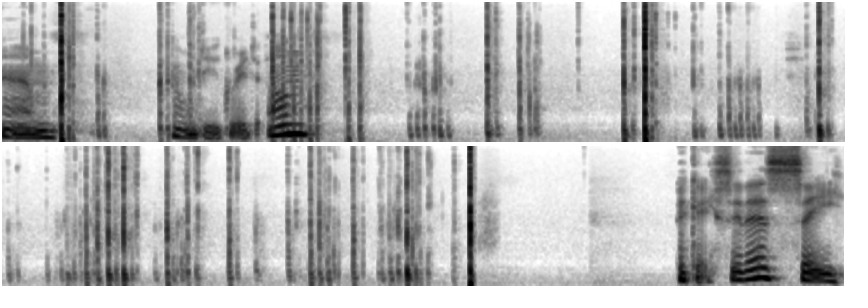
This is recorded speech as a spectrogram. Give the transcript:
Um, I'll do grid on. Okay, so there's, say,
